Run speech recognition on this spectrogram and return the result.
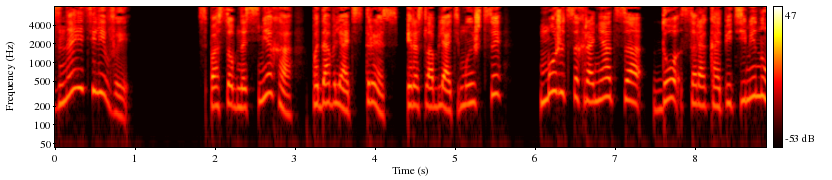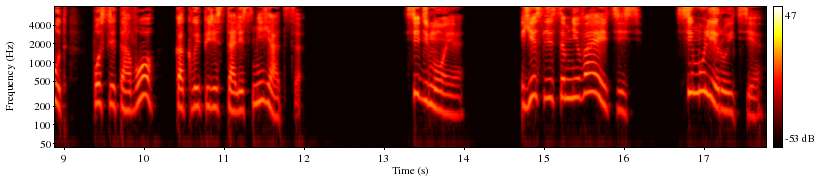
Знаете ли вы, способность смеха подавлять стресс и расслаблять мышцы может сохраняться до 45 минут после того, как вы перестали смеяться. Седьмое. Если сомневаетесь, симулируйте.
